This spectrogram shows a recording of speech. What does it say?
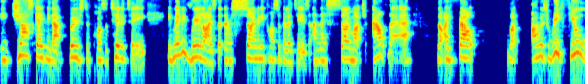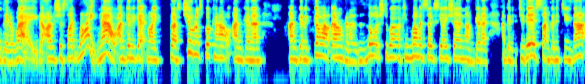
it just gave me that boost of positivity. It made me realize that there are so many possibilities and there's so much out there that I felt like I was refueled in a way that I was just like, right now I'm going to get my first children's book out. I'm going to I'm going to go out there. I'm going to launch the Working Mum Association. I'm going to I'm going to do this. I'm going to do that.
